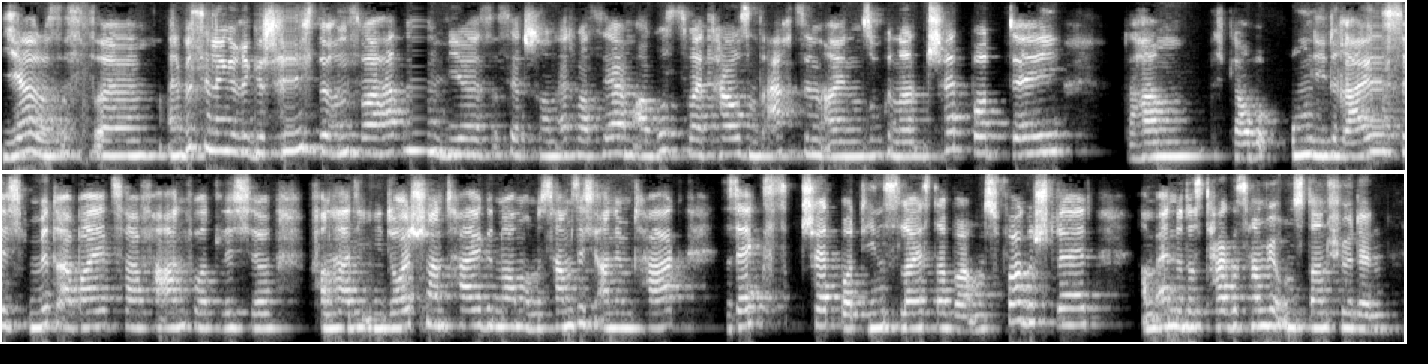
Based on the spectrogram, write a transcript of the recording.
Ja, das ist äh, eine bisschen längere Geschichte. Und zwar hatten wir, es ist jetzt schon etwas her, im August 2018 einen sogenannten Chatbot Day. Da haben, ich glaube, um die 30 Mitarbeiter, Verantwortliche von HDI Deutschland teilgenommen. Und es haben sich an dem Tag sechs Chatbot-Dienstleister bei uns vorgestellt. Am Ende des Tages haben wir uns dann für den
